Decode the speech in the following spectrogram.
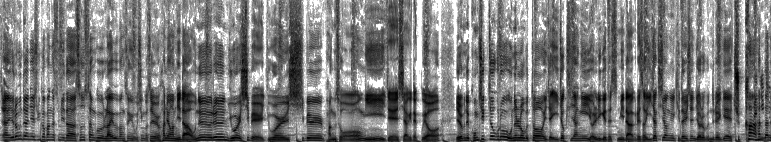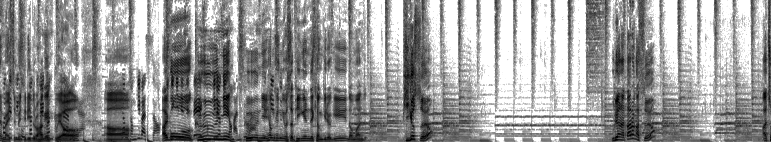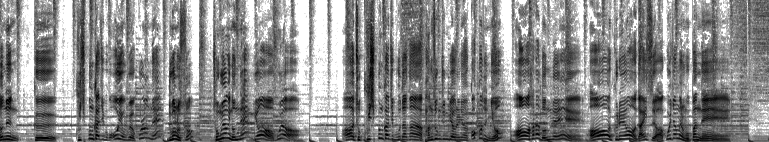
자, 여러분들 안녕하십니까 반갑습니다. 선수탐구 라이브 방송에 오신 것을 환영합니다. 오늘은 6월 10일, 6월 10일 방송이 이제 시작이 됐고요. 여러분들 공식적으로 오늘로부터 이제 이적 시장이 열리게 됐습니다. 그래서 이적 시장을 기다리시는 여러분들에게 축하한다는 말씀을 드리도록 하겠고요. 어... 경기 봤어. 아이고 그은님, 그은님 형 경기 봤어. 비기는데 경기력이 너무 안 좋. 비겼어요? 우리 하나 따라갔어요? 아 저는 그 90분까지 보고 어야 뭐야 골 넣네? 누가 넣었어? 정우영이 넣네? 야 뭐야? 아 저 90분까지 보다가 방송 준비하려면 껐거든요. 어 하나 넣네. 어 그래요 nice. 아 골 장면을 못 봤네.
